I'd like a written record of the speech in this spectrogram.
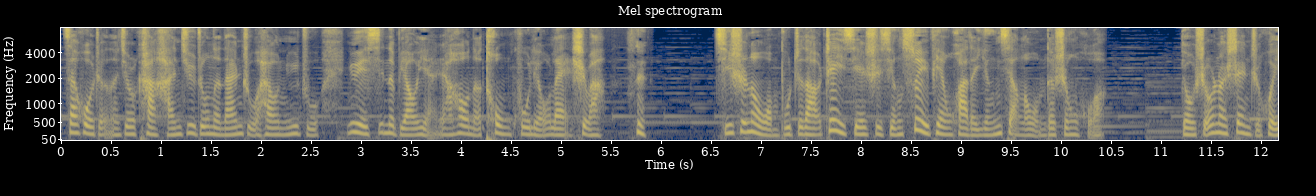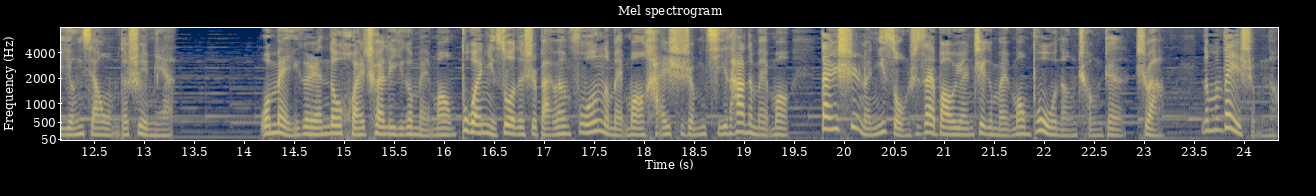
再或者呢就是看韩剧中的男主还有女主虐心的表演，然后呢痛哭流泪，是吧？哼，其实呢我们不知道这些事情碎片化的影响了我们的生活，有时候呢甚至会影响我们的睡眠。我每一个人都怀揣了一个美梦，不管你做的是百万富翁的美梦，还是什么其他的美梦，但是呢，你总是在抱怨这个美梦不能成真，是吧？那么为什么呢？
